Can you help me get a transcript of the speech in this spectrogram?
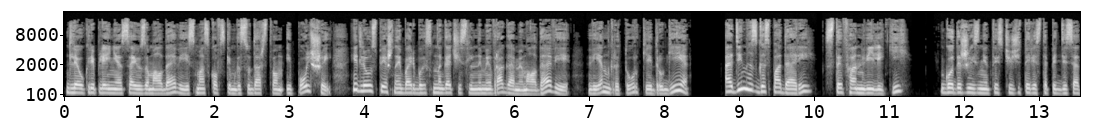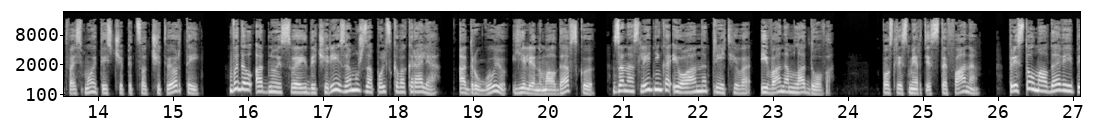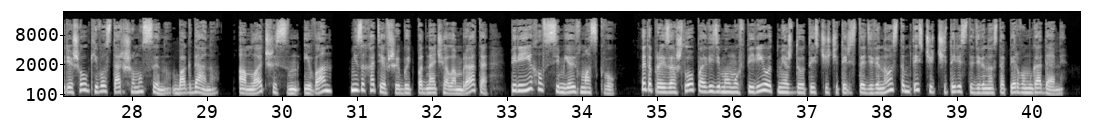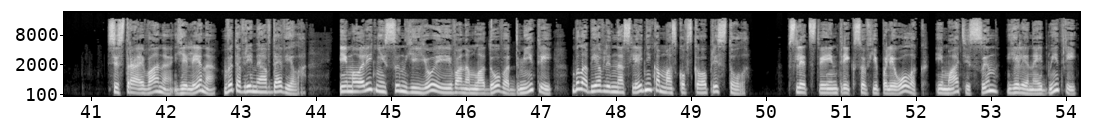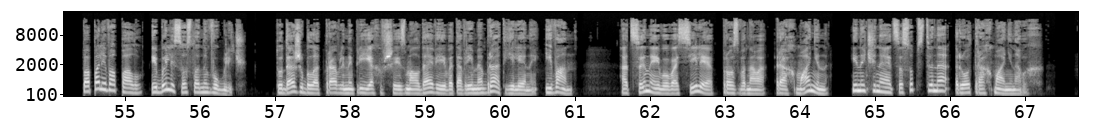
Для укрепления союза Молдавии с московским государством и Польшей и для успешной борьбы с многочисленными врагами Молдавии, венгры, турки и другие, один из господарей, Стефан Великий, годы жизни 1458-1504, выдал одну из своих дочерей замуж за польского короля, а другую, Елену Молдавскую, за наследника Иоанна III, Ивана Младова. После смерти Стефана престол Молдавии перешел к его старшему сыну, Богдану, а младший сын Иван, не захотевший быть под началом брата, переехал с семьей в Москву. Это произошло, по-видимому, в период между 1490 и 1491 годами. Сестра Ивана, Елена, в это время овдовела — и малолетний сын ее и Ивана Младова, Дмитрий, был объявлен наследником московского престола. Вследствие интриг Софьи Палеолог и мать и сын, Елена и Дмитрий, попали в опалу и были сосланы в Углич. Туда же был отправлен и приехавший из Молдавии в это время брат Елены, Иван. От сына его Василия, прозванного Рахманин, и начинается, собственно, род Рахманиновых.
